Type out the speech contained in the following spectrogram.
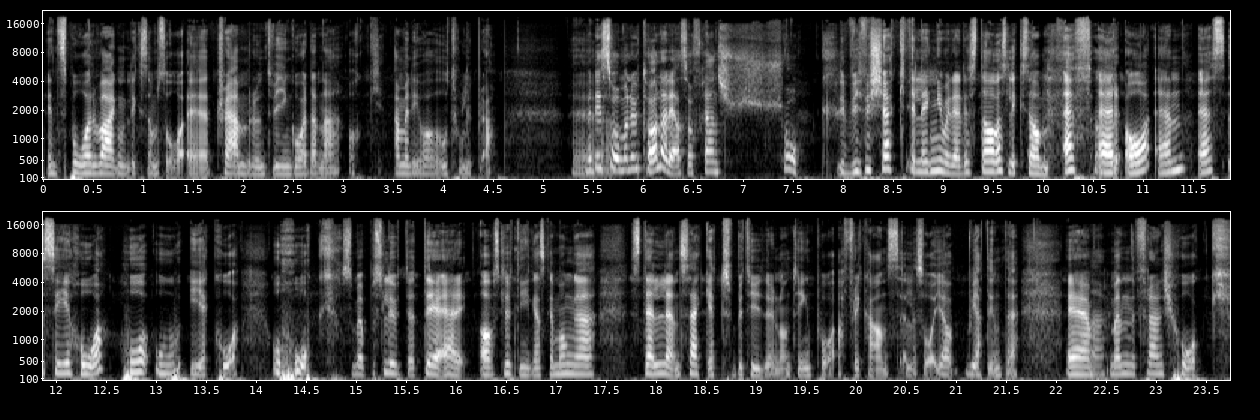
en spårvagn, liksom så, eh, tram runt vingårdarna och ja men det var otroligt bra. Men det är så man uttalar det, alltså franschhoek? Vi försökte länge med det, det stavas liksom F-R-A-N-S-C-H H-O-E-K och Hawk som är på slutet, det är avslutning i ganska många ställen. Säkert betyder det någonting på afrikans eller så, jag vet inte. Eh, men franschhoek,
